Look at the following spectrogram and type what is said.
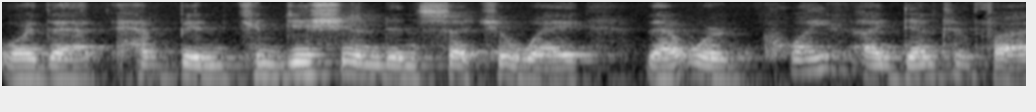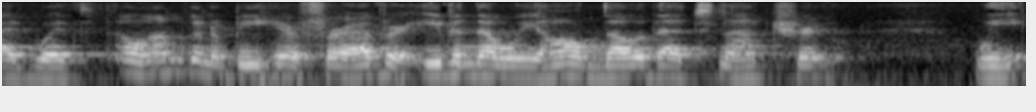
or that have been conditioned in such a way that we're quite identified with, oh, I'm going to be here forever, even though we all know that's not true. We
